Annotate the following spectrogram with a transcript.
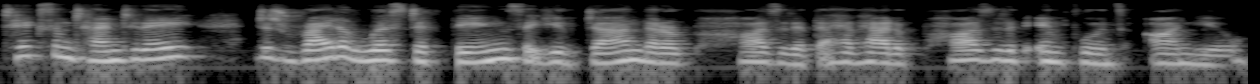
take some time today, just write a list of things that you've done that are positive, that have had a positive influence on you.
